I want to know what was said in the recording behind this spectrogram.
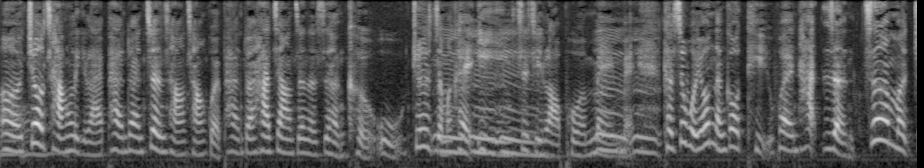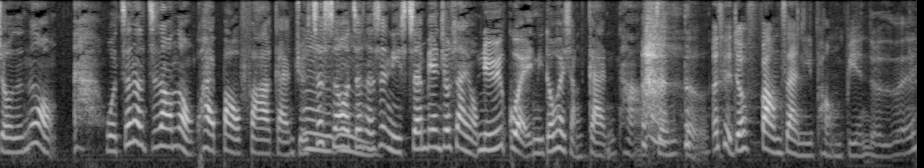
哦、呃，就常理来判断，正常常轨判断，他这样真的是很可恶，就是怎么可以意淫自己老婆的妹妹？嗯嗯、可是我又能够体会他忍这么久的那种。我真的知道那种快爆发的感觉，嗯、这时候真的是你身边就算有女鬼，你都会想干他，真的，而且就放在你旁边，对不对？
